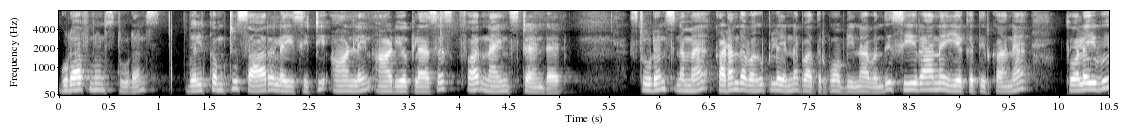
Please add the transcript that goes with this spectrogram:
Good afternoon students welcome to Saral ICT online audio classes for ninth standard students நம்ம கடந்த வகுப்பில் என்ன பார்த்துருக்கோம் அப்படின்னா வந்து சீரான இயக்கத்திற்கான தொலைவு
